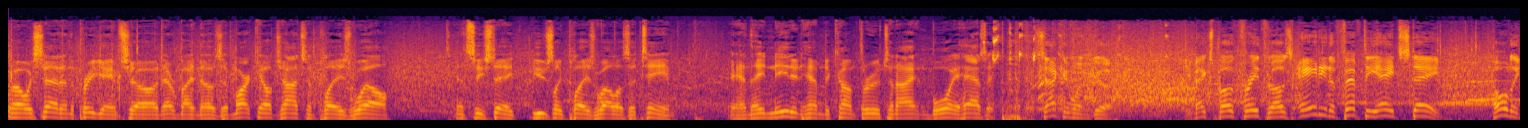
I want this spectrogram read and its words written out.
Well, we said in the pregame show, and everybody knows that Markell Johnson plays well. NC State usually plays well as a team. And they needed him to come through tonight, and boy, has it. Second one good. He makes both free throws, 80 to 58 State. Holding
